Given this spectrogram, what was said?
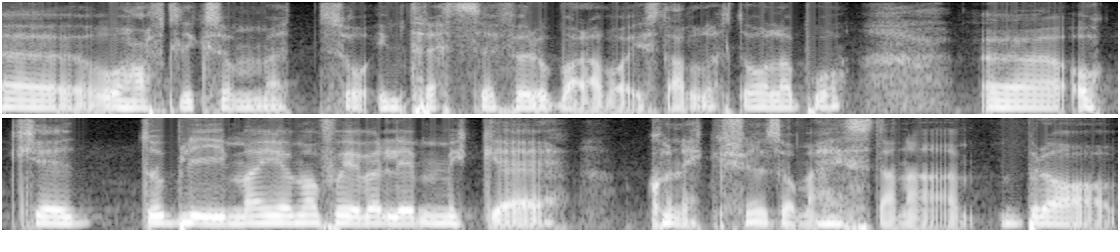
Uh, och haft liksom ett så intresse för att bara vara i stallet och hålla på. Uh, och då blir man ju, man får ju väldigt mycket connections med hästarna, bra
